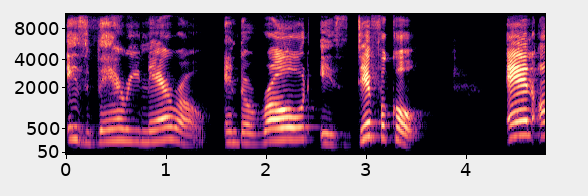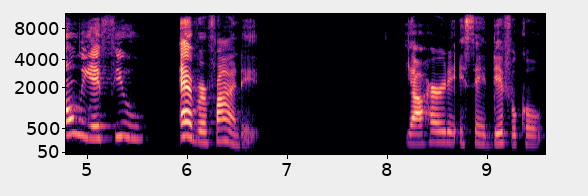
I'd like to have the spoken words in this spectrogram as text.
is very narrow and the road is difficult, and only a few ever find it. Y'all heard it? It said difficult.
